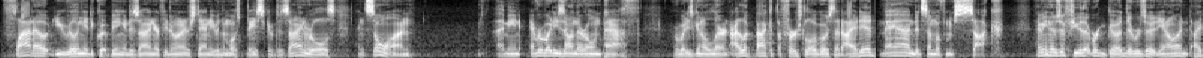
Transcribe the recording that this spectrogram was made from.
flat out, you really need to quit being a designer if you don't understand even the most basic of design rules and so on. I mean, everybody's on their own path. Everybody's going to learn. I look back at the first logos that I did, man, did some of them suck. I mean, there's a few that were good. There was a, you know, I, I,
